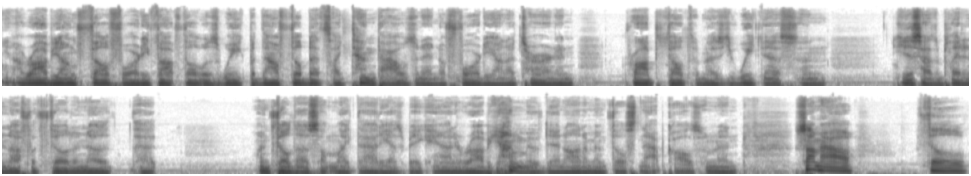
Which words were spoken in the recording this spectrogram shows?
you know, Rob Young fell for it. He thought Phil was weak, but now Phil bets like ten thousand into forty on a turn, and Rob felt him as weakness, and he just hasn't played enough with Phil to know that when Phil does something like that, he has a big hand. And Rob Young moved in on him, and Phil snap calls him, and somehow Phil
